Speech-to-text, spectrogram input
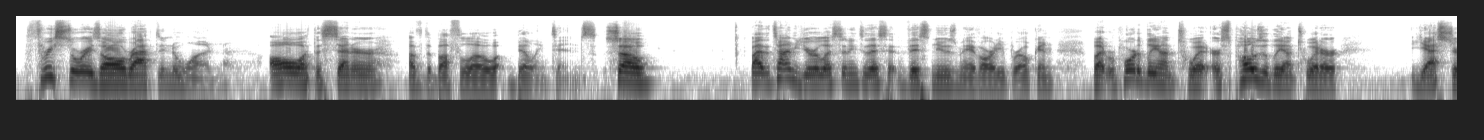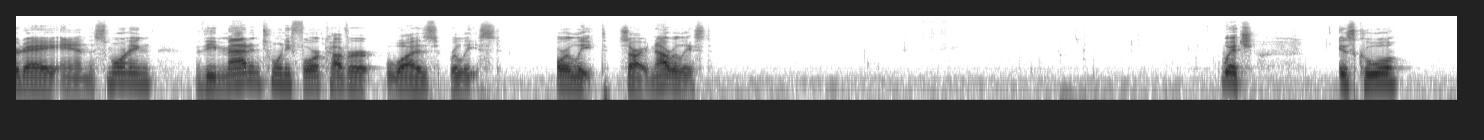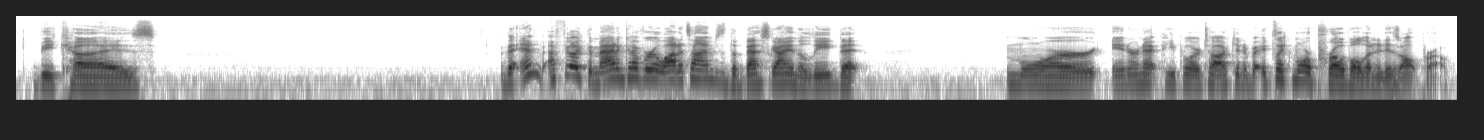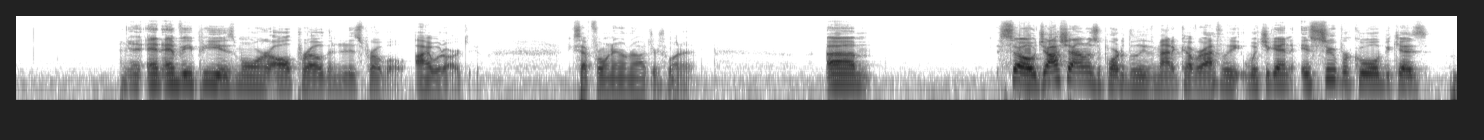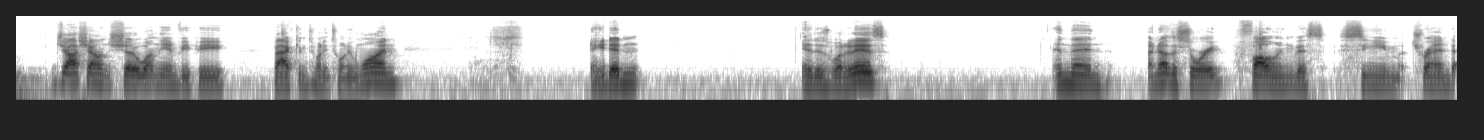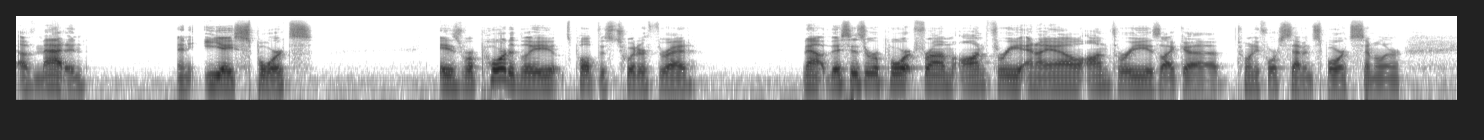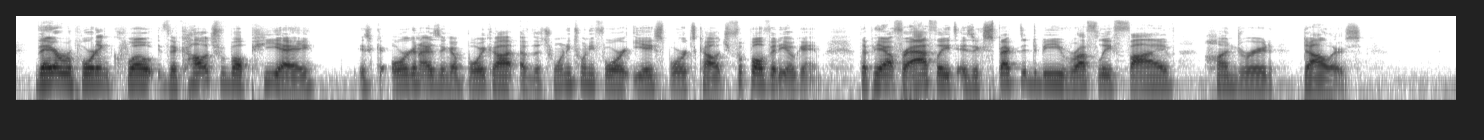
Three stories all wrapped into one, all at the center of the Buffalo Billingtons. So, by the time you're listening to this, this news may have already broken, but reportedly on Twitter, or supposedly on Twitter, yesterday and this morning, the Madden 24 cover was released. Or leaked. Sorry, not released. Which is cool because the M- I feel like the Madden cover a lot of times is the best guy in the league that more internet people are talking about. It's like more Pro Bowl than it is All Pro. And MVP is more All Pro than it is Pro Bowl, I would argue. Except for when Aaron Rodgers won it. Um so Josh Allen was reportedly the Madden cover athlete, which again is super cool because Josh Allen should have won the MVP back in 2021. He didn't. It is what it is. And then another story following this same trend of Madden and EA Sports is reportedly, let's pull up this Twitter thread. Now, this is a report from On3 NIL. On3 is like a 24 7 sports, similar. They are reporting, quote, the college football PA is organizing a boycott of the 2024 EA Sports College Football video game. The payout for athletes is expected to be roughly $500.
